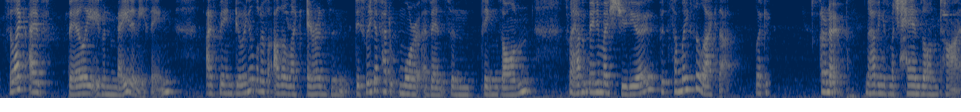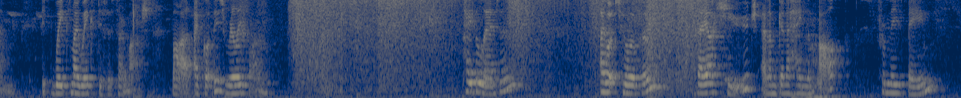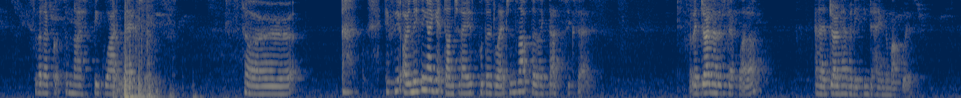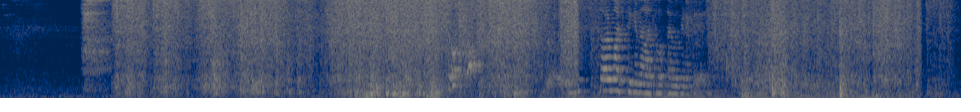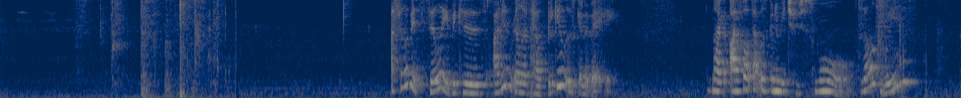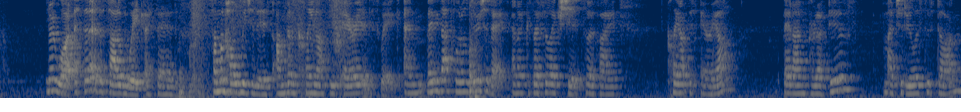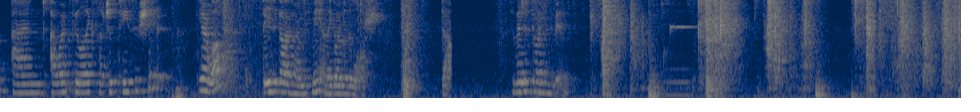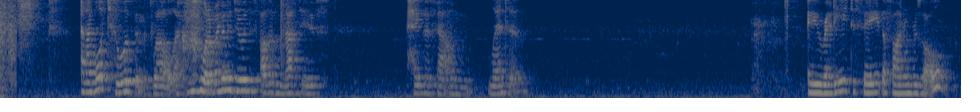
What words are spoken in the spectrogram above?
I feel like I've barely even made anything. I've been doing a lot of other like errands and this week I've had more events and things on. So I haven't been in my studio, but some weeks are like that like I don't know, not having as much hands-on time. It weeks my weeks differ so much. But I've got these really fun paper lanterns. I got two of them. They are huge and I'm gonna hang them up from these beams so that I've got some nice big white lanterns. So if the only thing I get done today is put those lanterns up, then like that's success. But I don't have a step ladder and I don't have anything to hang them up with. so much bigger than I thought they were to be. I feel a bit silly because I didn't realize how big it was going to be. Like, I thought that was going to be too small. Does that look weird? You know what? I said it at the start of the week. I said, someone hold me to this. I'm going to clean up this area this week. And maybe that's what I'll do today. And because I, I feel like shit. So if I clean up this area, then I'm productive. My to-do list is done. And I won't feel like such a piece of shit. You know what? These are going home with me and they're going in the wash. Done. So they're just going in the bin. And I bought two of them as well. Like, what am I going to do with this other massive paper fountain um, lantern? Are you ready to see the final result?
